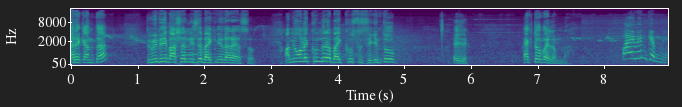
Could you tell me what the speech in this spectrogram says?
আরে কান্তা তুমি এই বাসার নিচে বাইক নিয়ে দাঁড়ায় আছো আমি অনেকক্ষণ ধরে বাইক খুঁজতেছি কিন্তু এই যে একটাও পাইলাম না। পাইবেন কেমনে?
